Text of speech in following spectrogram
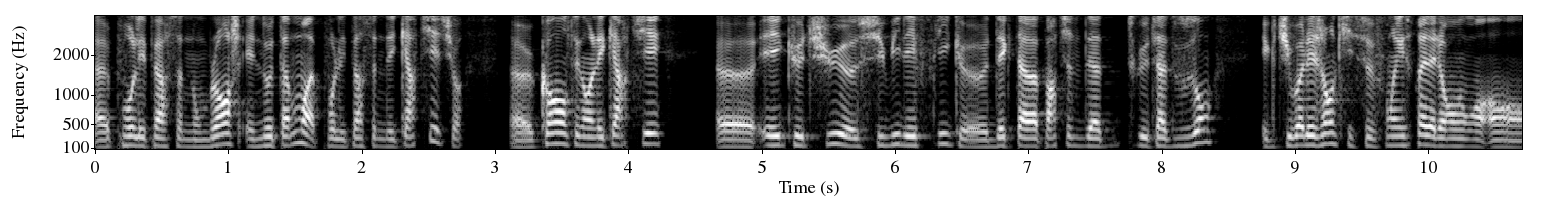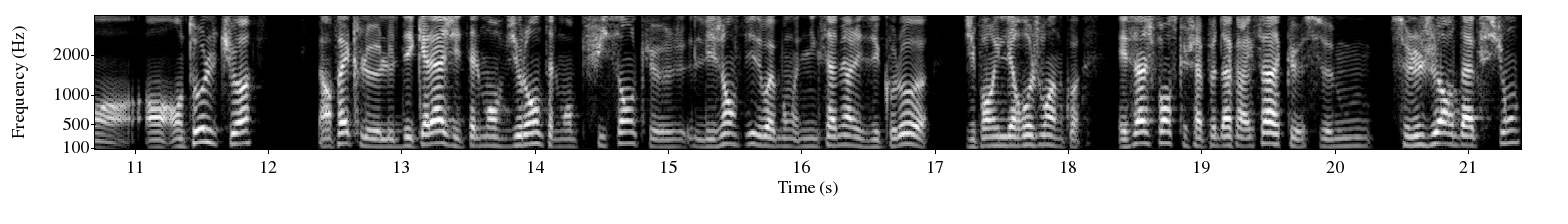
euh, pour les personnes non blanches et notamment pour les personnes des quartiers, tu vois. Euh, quand tu es dans les quartiers et que tu subis les flics dès que tu à partir de que tu as 12 ans et que tu vois les gens qui se font exprès d'aller en, en, tôle, tu vois. bah, en fait, le, décalage est tellement violent, tellement puissant que les gens se disent Ouais, bon, nique sa mère, les écolos, euh, j'ai pas envie de les rejoindre, quoi. Et ça, je pense que je suis un peu d'accord avec ça, que ce, ce genre d'action,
